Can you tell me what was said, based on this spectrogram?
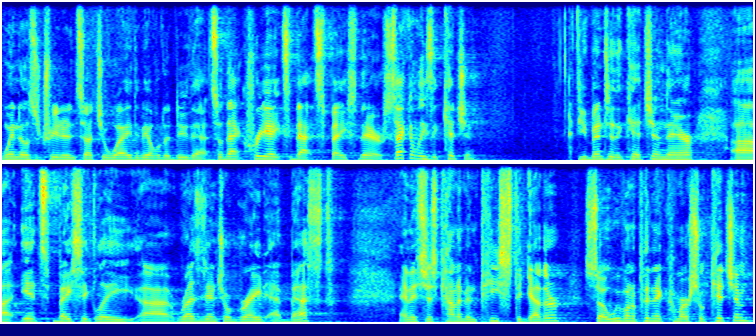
Windows are treated in such a way to be able to do that. So that creates that space there. Secondly, is the kitchen. If you've been to the kitchen there, uh, it's basically uh, residential grade at best, and it's just kind of been pieced together. So we want to put in a commercial kitchen,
